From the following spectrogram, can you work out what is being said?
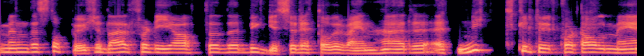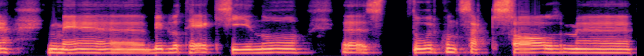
men det stopper jo ikke der, fordi at det bygges jo rett over veien her et nytt kulturkvartal med, med bibliotek, kino, stor konsertsal med,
